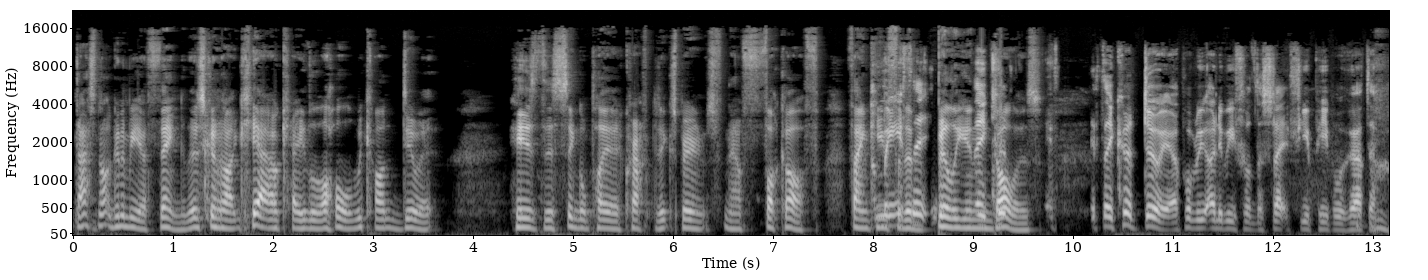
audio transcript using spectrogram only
that's not going to be a thing. They're just going to be like, yeah, okay, lol, we can't do it. Here's the single player crafted experience. Now fuck off. Thank I you mean, for if the they- billion they could- dollars. If they could do it, it'd probably only be for the select few people who have the mm.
